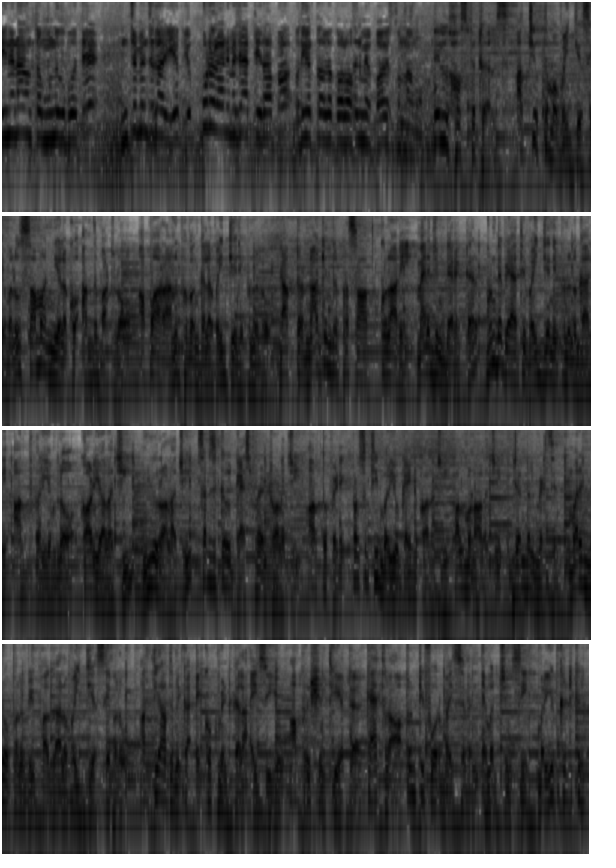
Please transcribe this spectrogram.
ఈ నినాదంతో ముందుకు పోతే ఇంచుమించుగా ఎప్పుడు రాని మెజార్టీ తప్ప ఉదగిరి తాలూకాలో మేము భావిస్తున్నాము. నిల్ హాస్పిటల్స్ అత్యుత్తమ వైద్య సేవలు సామాన్యులకు అందుబాటులో అపార అనుభవం గల వైద్య నిపుణులు doctor Nagendra Prasad Kulari managing director గుండె వ్యాధి వైద్య నిపుణులు గారి ఆధ్వర్యంలో cardiology neurology surgical gastroenterology orthopaedic ప్రసూతి మరియు గైనకాలజీ పల్మనాలజీ జనరల్ మెడిసిన్ మరెన్నో పలు విభాగాల వైద్య సేవలు అత్యాధునిక ఎక్విప్మెంట్ గల ICU operation theatre cath lab twenty four by seven emergency మరియు క్రిటికల్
